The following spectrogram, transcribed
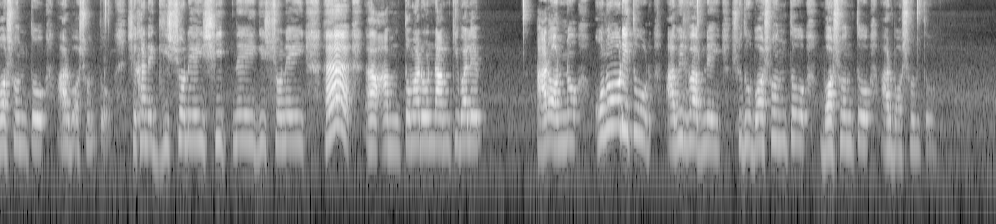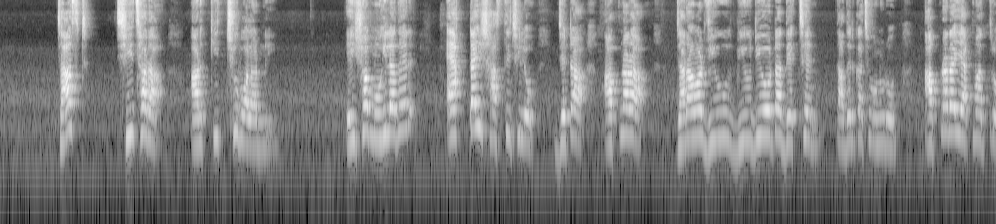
বসন্ত আর বসন্ত। সেখানে গ্রীষ্ম নেই, শীত নেই, গ্রীষ্ম নেই হ্যাঁ? তোমার ওর নাম কি বলে? আর অন্য কোনো ঋতুর আবির্ভাব নেই, শুধু বসন্ত বসন্ত আর বসন্ত। জাস্ট ছি ছাড়া আর কিচ্ছু বলার নেই। এইসব মহিলাদের একটাই শাস্তি ছিল যেটা আপনারা যারা আমার ভিউ ভিডিওটা দেখছেন তাদের কাছে অনুরোধ আপনারাই একমাত্র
